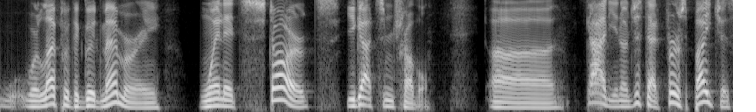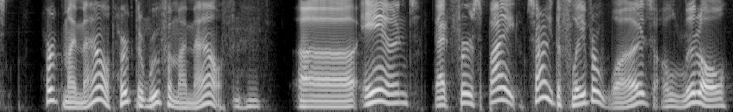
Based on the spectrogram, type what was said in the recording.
we're left with a good memory, when it starts, you got some trouble. Uh, God, you know, just that first bite just hurt my mouth, hurt the roof of my mouth. Uh, and that first bite, sorry, the flavor was a little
